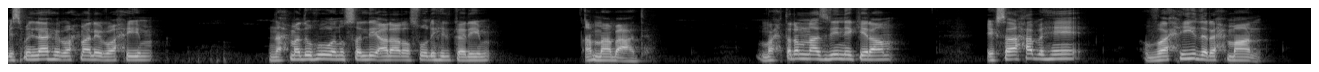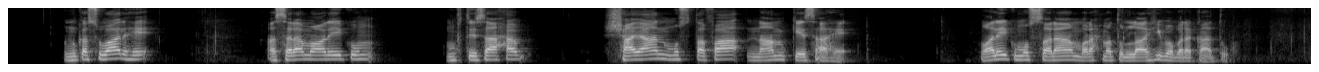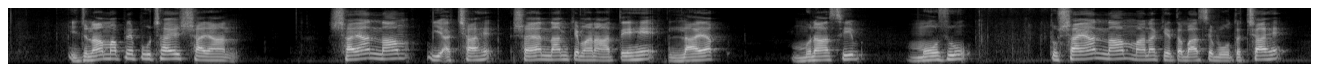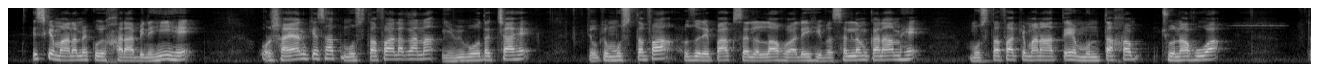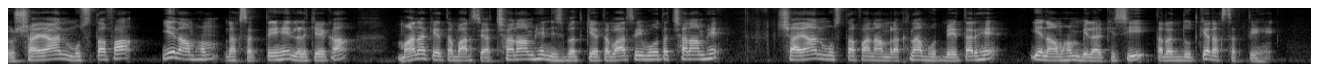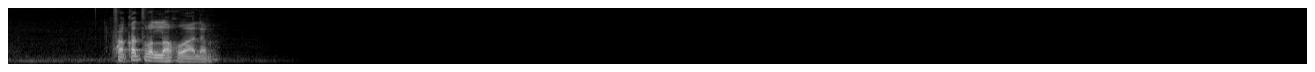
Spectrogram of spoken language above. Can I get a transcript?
بسم اللہ الرحمن الرحیم۔ نحمدہ ونصلی علی رسول الکریم۔ اما بعد۔ محترم ناظرین کرام، ایک صاحب ہیں وحید رحمان۔ ان کا سوال ہے، السلام علیکم، مفتی صاحب، شایان مصطفیٰ نام کیسا ہے؟ وعلیکم السلام ورحمۃ اللہ وبرکاتہ۔ یہ جو نام آپ نے پوچھا ہے، شایان شایان نام یہ اچھا ہے۔ شایان نام کے معنی آتے ہیں لائق، مناسب موضوع تو شایان نام معنی کے اعتبار سے بہت اچھا ہے۔ اس کے معنی میں کوئی خرابی نہیں ہے۔ اور شایان کے ساتھ مصطفیٰ لگانا یہ بھی بہت اچھا ہے۔ کیونکہ مصطفیٰ حضور پاک صلی اللہ علیہ وسلم کا نام ہے۔ مصطفیٰ کے معنی آتے ہیں منتخب، چنا ہوا۔ تو شایان مصطفیٰ یہ نام ہم رکھ سکتے ہیں لڑکے کا۔ معنی کے اعتبار سے اچھا نام ہے، نسبت کے اعتبار سے بھی بہت اچھا نام ہے۔ شایان مصطفیٰ نام رکھنا بہت بہتر ہے۔ یہ نام ہم بلا کسی تردد کے رکھ سکتے ہیں۔ فقط واللہ عالم۔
